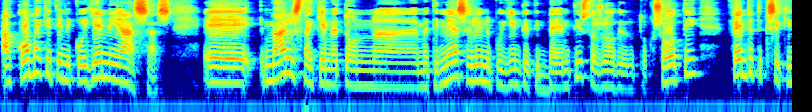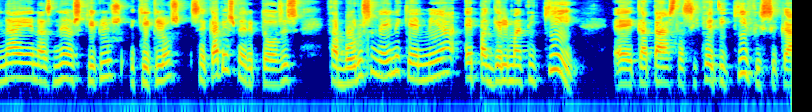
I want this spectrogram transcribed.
ακόμα και την οικογένειά σας. Ε, μάλιστα και με, τον, ε, με τη νέα σελήνη που γίνεται την Πέμπτη στο ζώδιο του τοξότη, φαίνεται ότι ξεκινάει ένας νέος κύκλος, κύκλος σε κάποιες περιπτώσεις θα μπορούσε να είναι και μια επαγγελματική ε, κατάσταση, θετική φυσικά,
